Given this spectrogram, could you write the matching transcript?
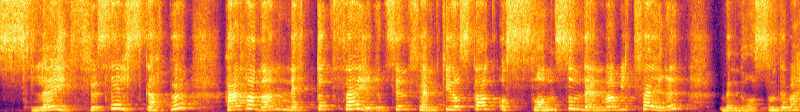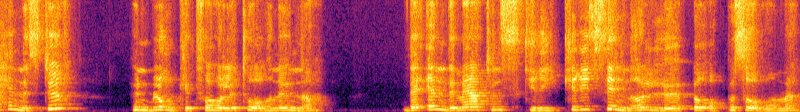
Sløyfe selskapet! Her hadde han nettopp feiret sin 50-årsdag, og sånn som den var blitt feiret, men nå som det var hennes tur Hun blunket for å holde tårene unna. Det ender med at hun skriker i sinne og løper opp på soverommet.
